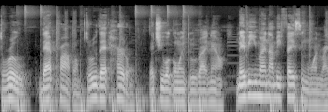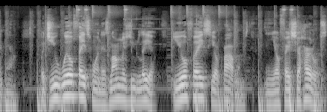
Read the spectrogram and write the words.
through that problem, through that hurdle that you are going through right now. Maybe you might not be facing one right now, but you will face one as long as you live. You'll face your problems and you'll face your hurdles.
